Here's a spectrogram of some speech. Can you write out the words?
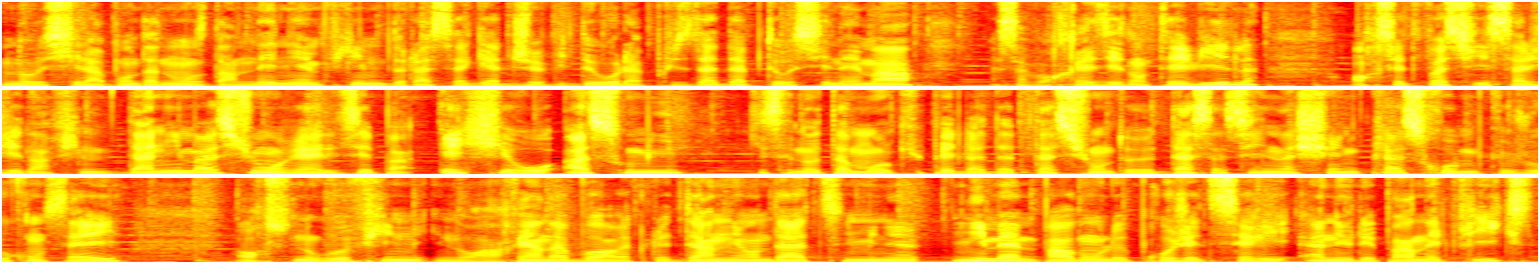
On a aussi la bande-annonce d'un énième film de la saga de jeux vidéo la plus adaptée au cinéma, à savoir Resident Evil. Or cette fois-ci il s'agit d'un film d'animation réalisé par Eiichiro Asumi, qui s'est notamment occupé de l'adaptation de d'Assassination Classroom que je vous conseille. Or ce nouveau film il n'aura rien à voir avec le dernier en date, ni même pardon, le projet de série annulé par Netflix.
